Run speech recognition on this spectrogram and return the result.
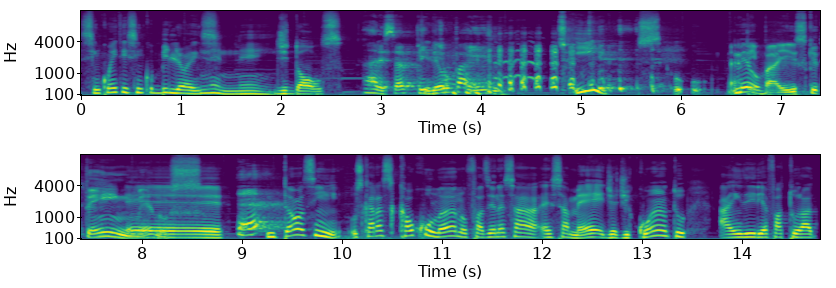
55 bilhões Neném. de dólares. Cara, isso é PIB de um país. e é, Meu, tem país que tem é... menos. É. Então, assim, os caras calculando, fazendo essa, essa média de quanto ainda iria faturar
